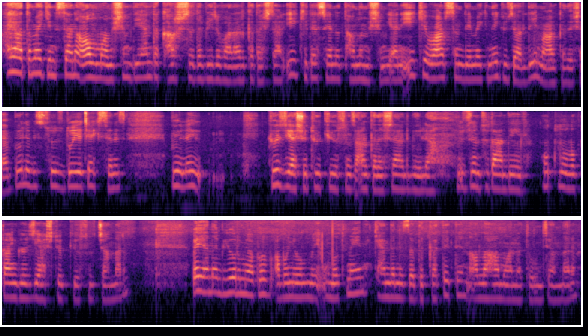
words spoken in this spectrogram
Hayatıma kimseni almamışım diyen de karşıda biri var arkadaşlar. İyi ki de seni tanımışım. Yani iyi ki varsın demek ne güzel değil mi arkadaşlar? Böyle bir söz duyacaksınız. Böyle gözyaşı döküyorsunuz arkadaşlar böyle. Üzüntüden değil, mutluluktan gözyaşı döküyorsunuz canlarım. Beğene bir yorum yapıp abone olmayı unutmayın. Kendinize dikkat edin. Allah'a emanet olun canlarım.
